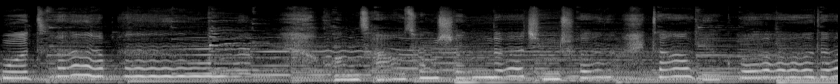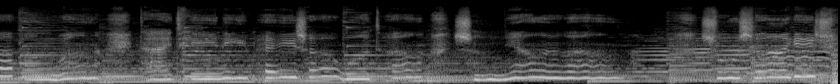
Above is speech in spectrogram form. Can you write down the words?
我的笨。荒草丛生的青春，倒也过得安稳，代替你陪着我的是年轮，数着一圈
